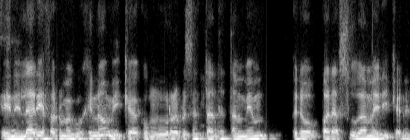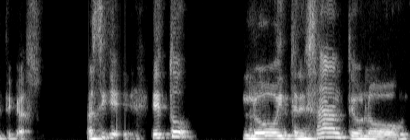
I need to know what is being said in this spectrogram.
en el área farmacogenómica como representantes también, pero para Sudamérica en este caso. Así que esto, lo interesante o lo,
